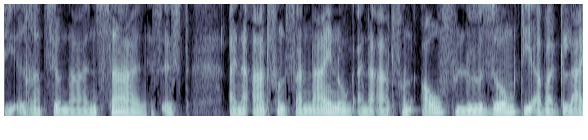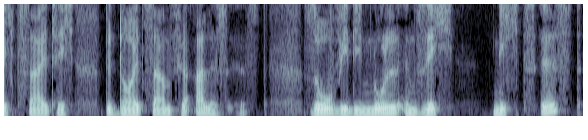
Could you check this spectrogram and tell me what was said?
die irrationalen Zahlen. Es ist eine Art von Verneinung, eine Art von Auflösung, die aber gleichzeitig bedeutsam für alles ist. So wie die Null in sich nichts ist,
